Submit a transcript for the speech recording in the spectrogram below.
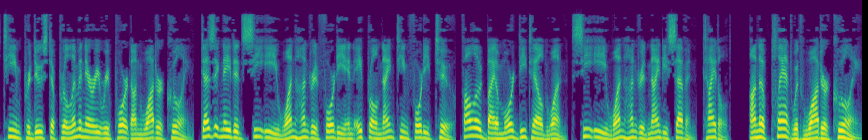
team produced a preliminary report on water cooling, designated CE 140 in April 1942, followed by a more detailed one, CE 197, titled, On a Plant with Water Cooling.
